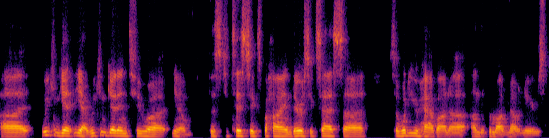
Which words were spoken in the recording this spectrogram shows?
Uh, we can get, yeah, we can get into, uh, you know, the statistics behind their success. Uh, so, what do you have on uh, on the Vermont Mountaineers?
